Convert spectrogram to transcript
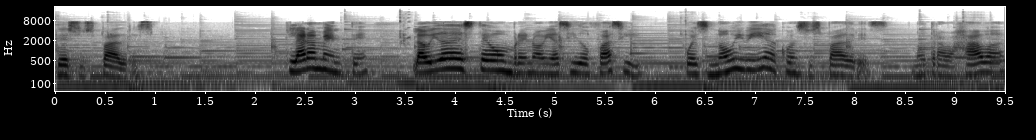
de sus padres. Claramente, la vida de este hombre no había sido fácil, pues no vivía con sus padres, no trabajaba,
